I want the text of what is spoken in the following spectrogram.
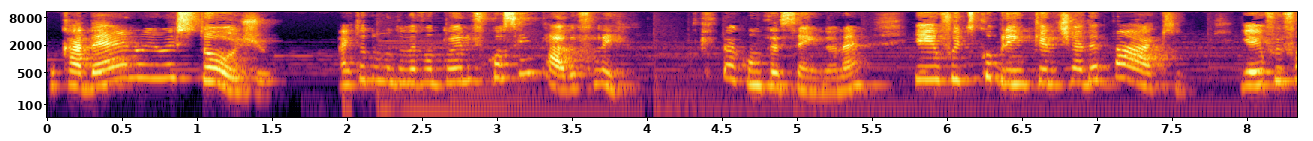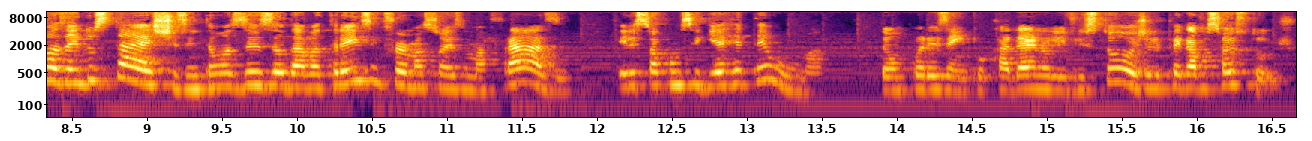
o caderno e o estojo. Aí todo mundo levantou e ele ficou sentado. Eu falei: que está acontecendo, né? E aí eu fui descobrindo que ele tinha DEPAC. E aí eu fui fazendo os testes. Então, às vezes eu dava três informações numa frase, ele só conseguia reter uma. Então, por exemplo, o caderno livre estojo, ele pegava só o estojo.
